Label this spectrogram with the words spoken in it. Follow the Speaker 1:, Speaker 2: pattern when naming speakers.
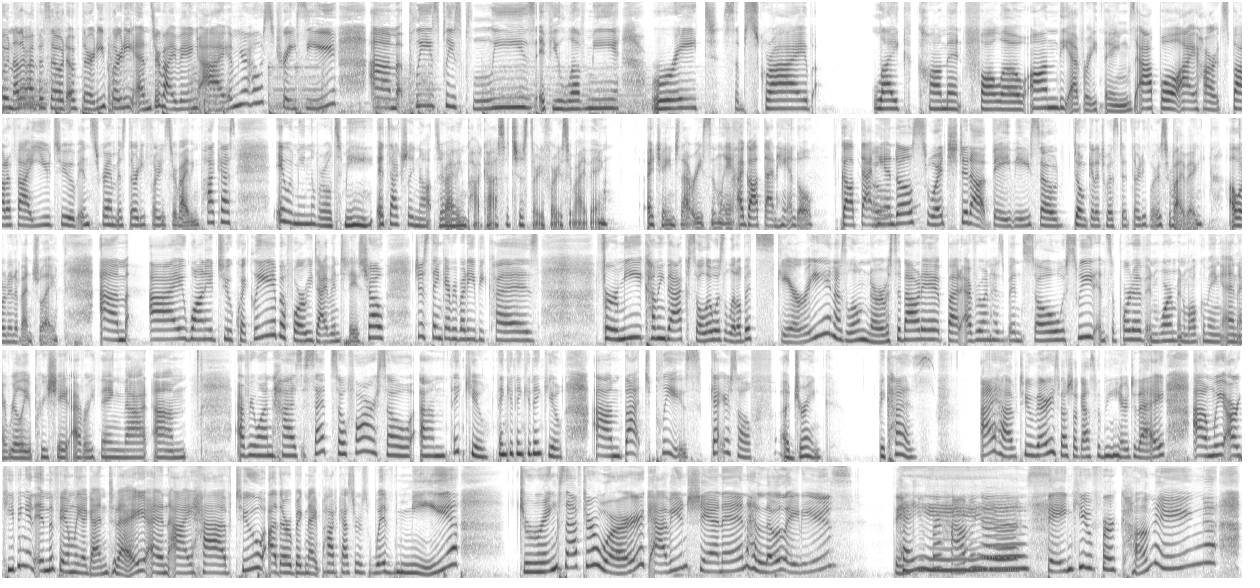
Speaker 1: To another episode of 30, Flirty, and Surviving. I am your host, Tracy. Um, please, please, please, if you love me, rate, subscribe, like, comment, follow on the everythings Apple, iHeart, Spotify, YouTube, Instagram is 30 Flirty Surviving Podcast. It would mean the world to me. It's actually not Surviving Podcast, it's just 30 Flirty Surviving. I changed that recently. I got that handle. Got that handle, switched it up, baby. So don't get it twisted. 30 Flirty Surviving. I'll learn it eventually. Um, I wanted to quickly, before we dive into today's show, just thank everybody because for me, coming back solo was a little bit scary and I was a little nervous about it, but everyone has been so sweet and supportive and warm and welcoming. And I really appreciate everything that um, everyone has said so far. So um, thank you. Thank you, thank you, thank you. Um, but please get yourself a drink because. I have two very special guests with me here today. Um, we are keeping it in the family again today, and I have two other Big Night podcasters with me. Drinks After Work, Abby and Shannon. Hello, ladies.
Speaker 2: Thank you for having us.
Speaker 1: Thank you for coming.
